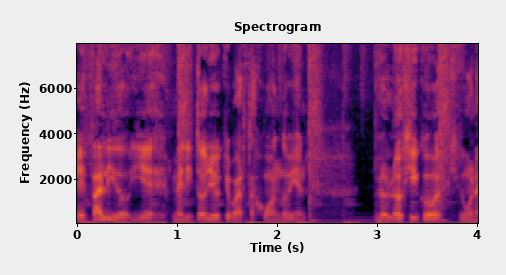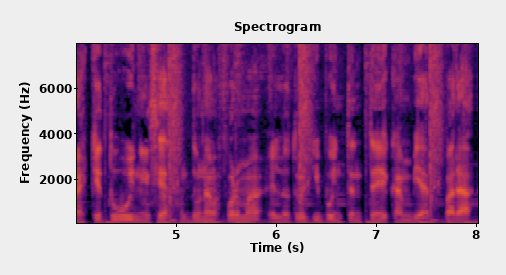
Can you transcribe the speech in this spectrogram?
es, válido y es meritorio que partas jugando bien, lo lógico es que una vez que tú inicias de una forma, el otro equipo intente cambiar para,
